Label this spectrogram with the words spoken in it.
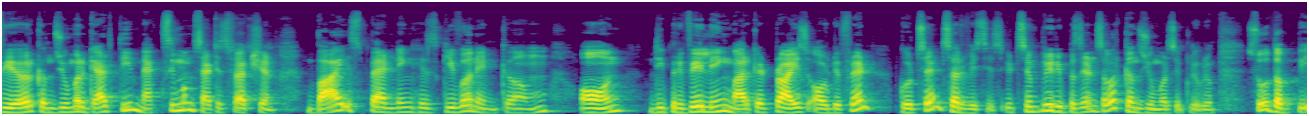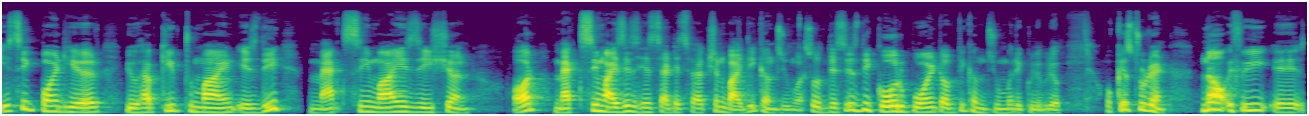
where consumer get the maximum satisfaction by spending his given income on the prevailing market price of different goods and services. It simply represents our consumers equilibrium. So the basic point here you have keep to mind is the maximization or maximizes his satisfaction by the consumer. So this is the core point of the consumer equilibrium. Okay student now if we uh,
